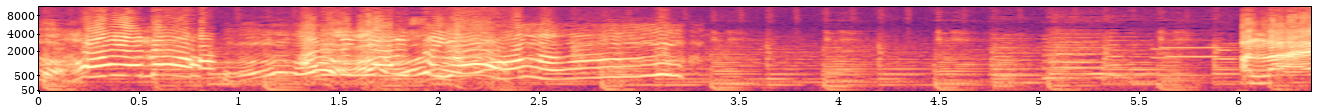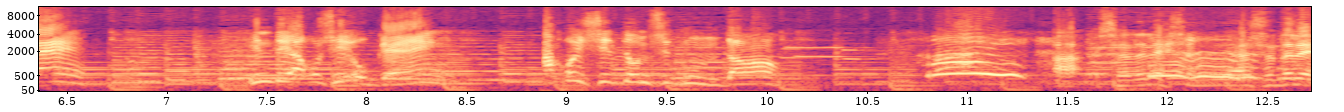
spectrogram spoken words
Hoy, ano? Ano nangyari sa'yo? Alay! Hindi ako si Ugeng. Ako'y si Don Segundo. Ah, sandali, sandali, ah, sandali,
